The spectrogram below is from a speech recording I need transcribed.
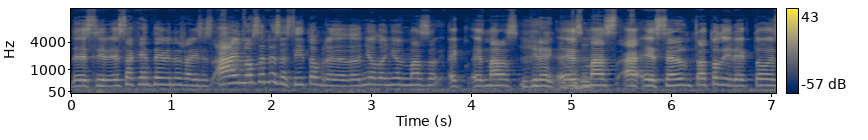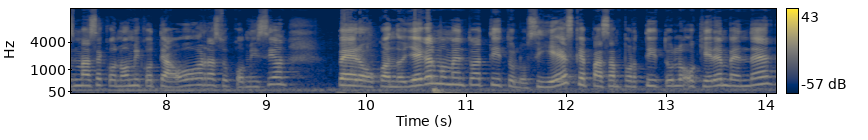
de decir, esa gente de bienes raíces, ay, no se necesita, hombre, de dueño, dueño es más, eh, es más, Directo. es más, ah, es ser un trato directo es más económico, te ahorras tu comisión. Pero cuando llega el momento a título, si es que pasan por título o quieren vender,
